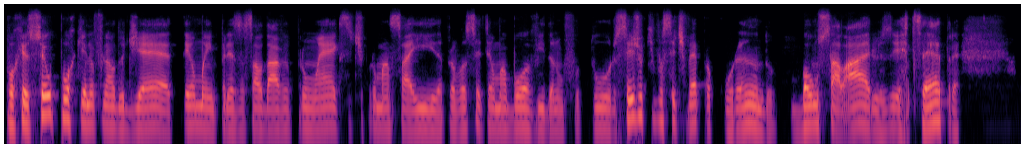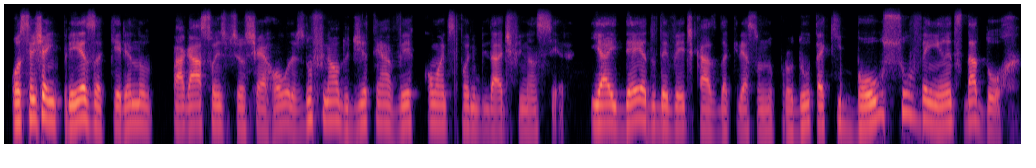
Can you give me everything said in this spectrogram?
Porque o seu porquê no final do dia é ter uma empresa saudável para um exit, para uma saída, para você ter uma boa vida no futuro, seja o que você estiver procurando, bons salários e etc. Ou seja, a empresa querendo pagar ações para seus shareholders, no final do dia tem a ver com a disponibilidade financeira. E a ideia do dever de casa da criação do produto é que bolso vem antes da dor.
